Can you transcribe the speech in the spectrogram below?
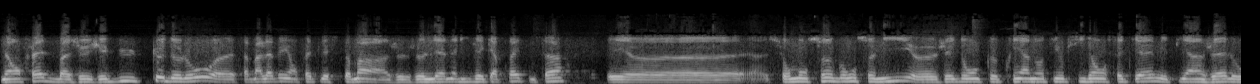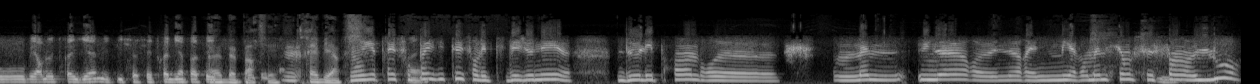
mais en fait, bah, j'ai j'ai bu que de l'eau. euh, ça m'a lavé en fait l'estomac. hein. Je, je l'ai analysé qu'après tout ça. Et euh, sur mon second semi, euh, j'ai donc pris un antioxydant au septième et puis un gel au, vers le treizième et puis ça s'est très bien passé. Ah ben, Parfait, Mm. très bien. Oui, après, il faut Ouais. pas hésiter sur les petits déjeuners euh, de les prendre euh, même une heure, euh, une heure et demie avant, même si on se sent lourd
